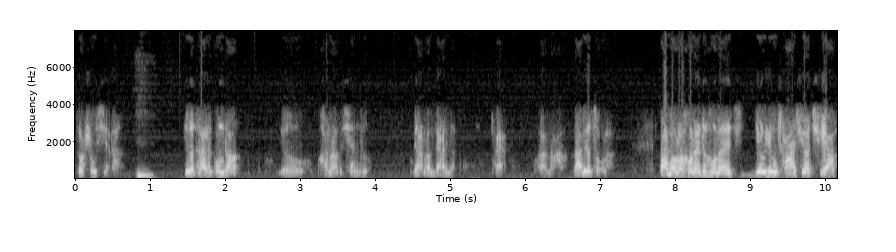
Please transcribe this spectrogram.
都是手写的，嗯，有他的公章，有行长的签字，两张单子，哎，啊拿拿就走了，拿走了后来之后呢要用钱需要取啊，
